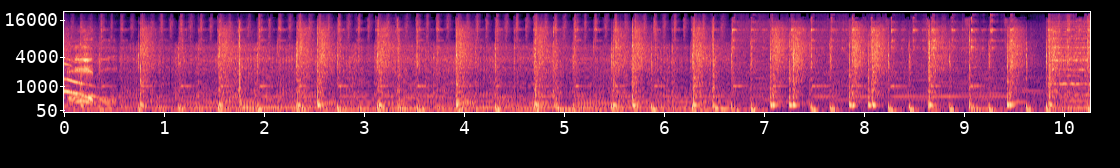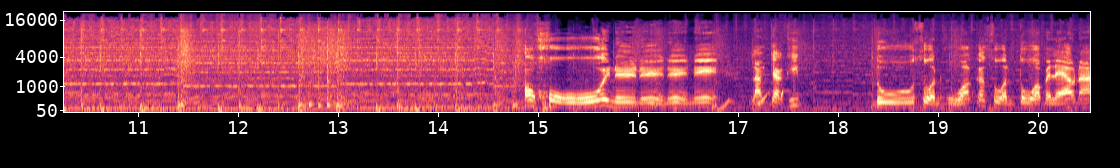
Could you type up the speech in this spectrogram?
เท่ดี อ้โหนี่นี่นี่นี่หลังจากที่ดูส่วนหัวก็ส่วนตัวไปแล้วนะ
